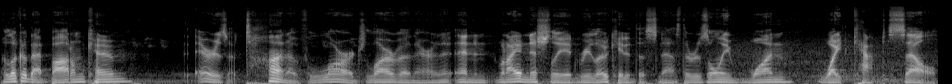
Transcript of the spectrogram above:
But look at that bottom comb there is a ton of large larvae in there. And, and when I initially had relocated this nest, there was only one white capped cell.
